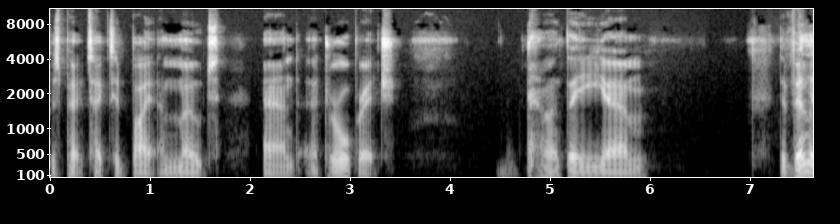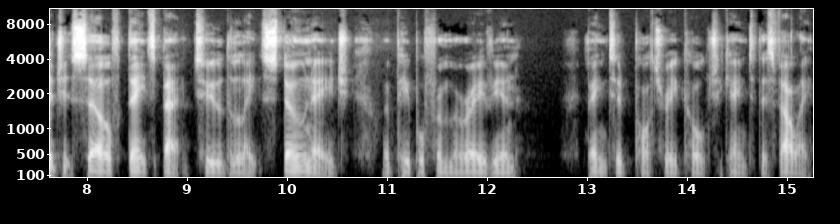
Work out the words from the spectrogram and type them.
was protected by a moat and a drawbridge. Uh, the um, the village itself dates back to the late Stone Age, where people from Moravian painted pottery culture came to this valley.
